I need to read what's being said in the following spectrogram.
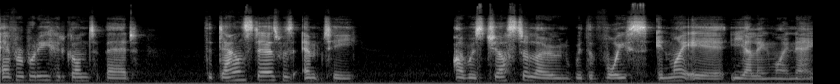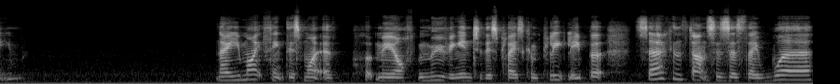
Everybody had gone to bed. The downstairs was empty. I was just alone with the voice in my ear yelling my name. Now, you might think this might have put me off moving into this place completely, but circumstances as they were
